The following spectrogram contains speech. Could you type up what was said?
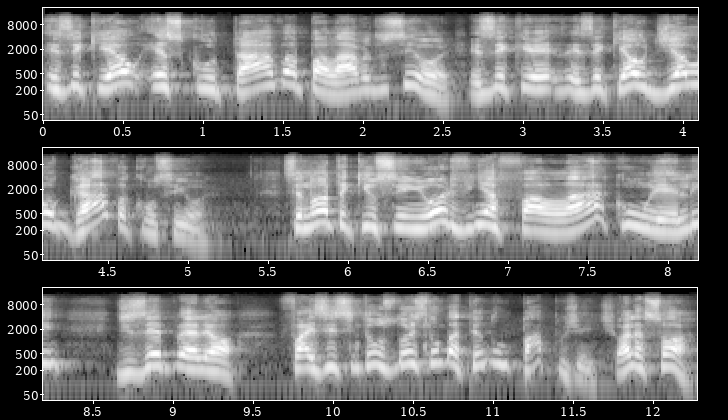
Ezequiel escutava a palavra do Senhor. Ezequiel, Ezequiel dialogava com o Senhor. Você nota que o Senhor vinha falar com ele, dizer para ele, ó, faz isso. Então os dois estão batendo um papo, gente. Olha só.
